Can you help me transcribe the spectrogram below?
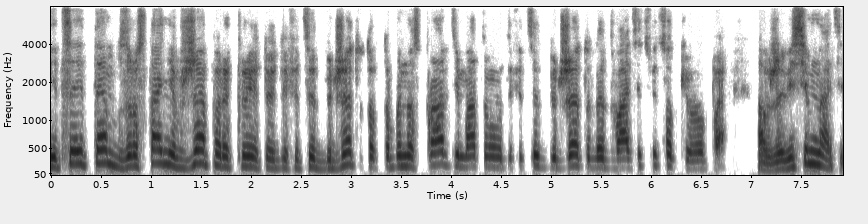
І цей темп зростання вже перекриє той дефіцит бюджету. Тобто, ми насправді матимемо дефіцит бюджету не 20% ВВП, а вже 18%.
